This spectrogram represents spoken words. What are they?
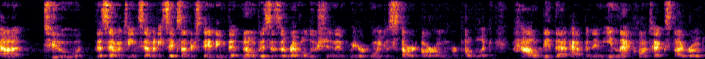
Uh, to the 1776 understanding that no, this is a revolution and we are going to start our own republic. How did that happen? And in that context, I wrote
